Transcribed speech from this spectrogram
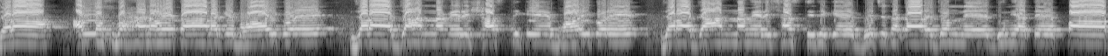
যারা আল্লাহ সুবহানাহু ওয়া তাআলাকে ভয় করে যারা জাহান্নামের শাস্তিকে ভয় করে, যারা জাহান্নামের শাস্তি থেকে বেঁচে থাকার জন্য দুনিয়াতে পাপ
